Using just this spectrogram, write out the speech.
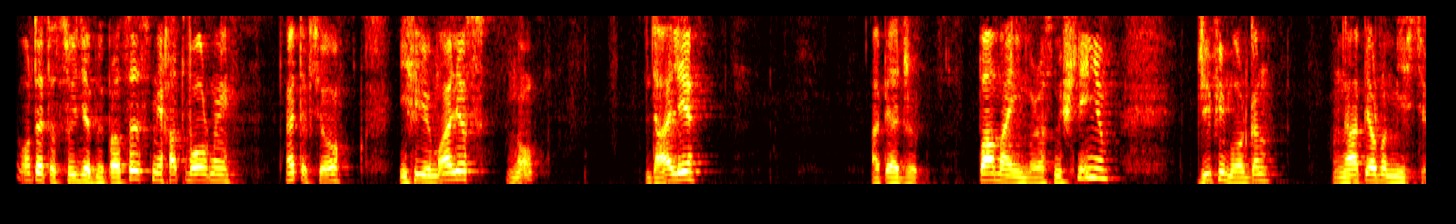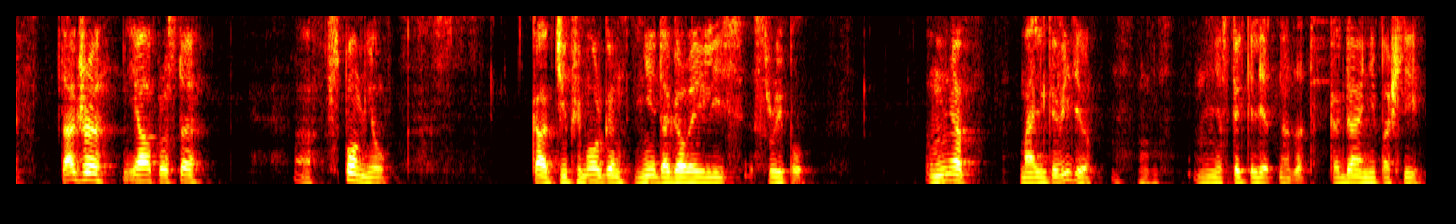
Вот этот судебный процесс смехотворный, это все эфириум алис, но далее, опять же, по моим размышлениям, JP Morgan на первом месте. Также я просто э, вспомнил как JP Morgan не договорились с Ripple. У меня маленькое видео несколько лет назад, когда они пошли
